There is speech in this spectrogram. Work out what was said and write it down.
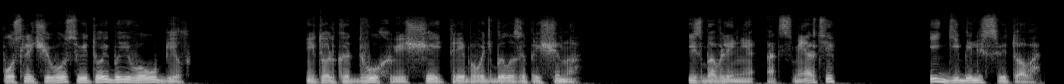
после чего святой бы его убил. И только двух вещей требовать было запрещено. Избавление от смерти и гибель святого.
